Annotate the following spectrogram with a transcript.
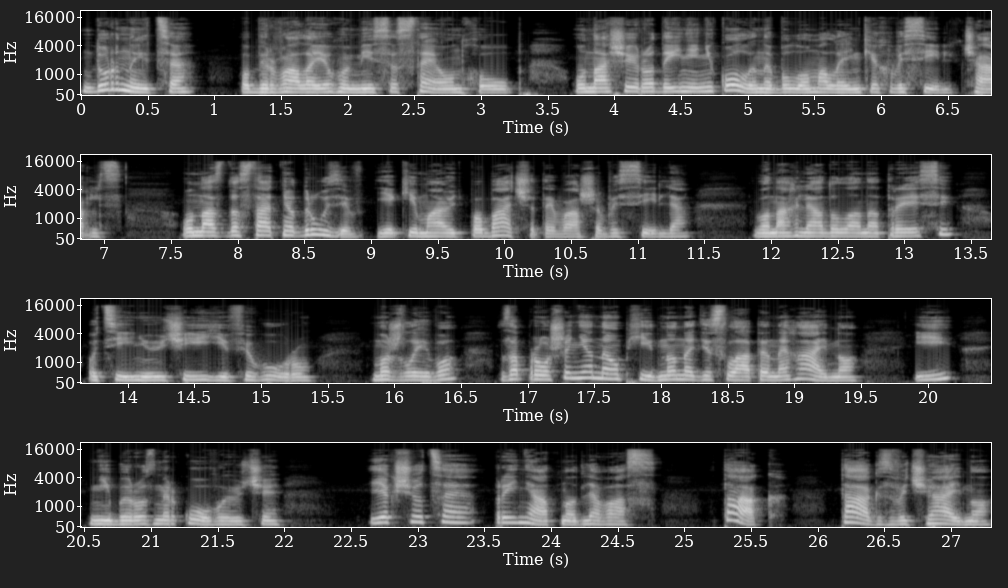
Дурниця, обірвала його місіс Теонхоуп. У нашій родині ніколи не було маленьких весіль, Чарльз. У нас достатньо друзів, які мають побачити ваше весілля. Вона глянула на тресі, оцінюючи її фігуру. Можливо, запрошення необхідно надіслати негайно і, ніби розмірковуючи, якщо це прийнятно для вас. Так, так, звичайно.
